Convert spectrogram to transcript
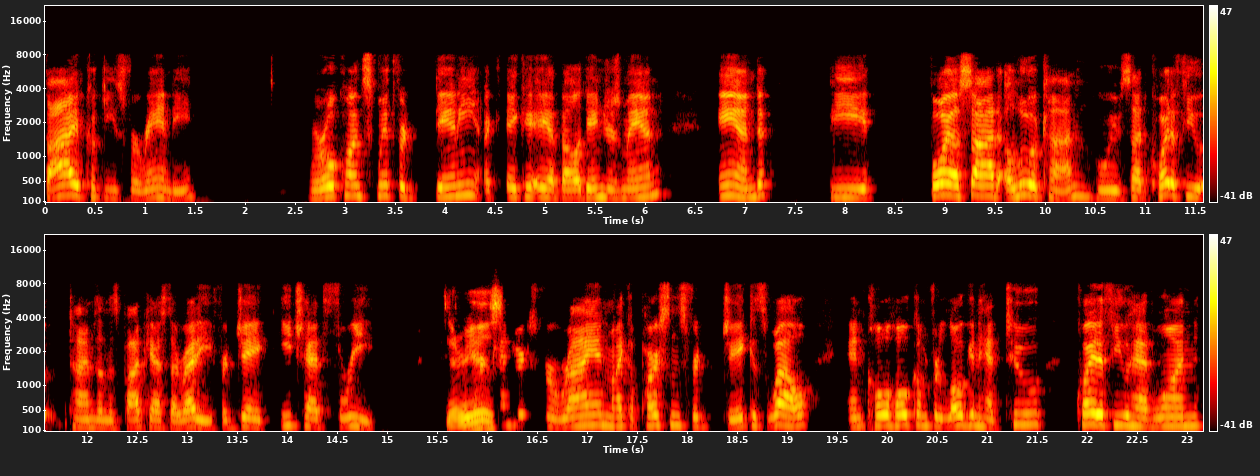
five cookies for Randy. Roquan Smith for Danny, aka a Bella Danger's man, and the Foyesade Oluokun, who we've said quite a few times on this podcast already, for Jake, each had three. There he Eric is. Hendricks for Ryan, Micah Parsons for Jake as well, and Cole Holcomb for Logan had two. Quite a few had one,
